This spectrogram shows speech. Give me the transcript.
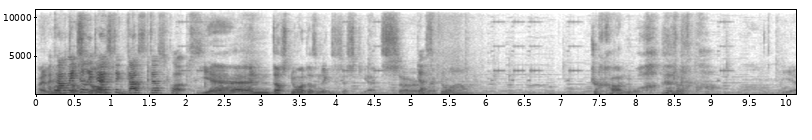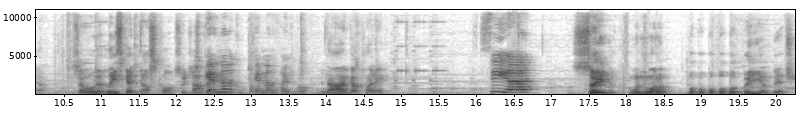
I, I love can't wait till he Duskull. turns to dust Dusclops. Yeah, and Dusknoir doesn't exist yet, so. Dusknoir. Dracan Noir. oh, Yeah. So we'll at least get Dusclops, which is. Oh, get pretty- another get another Pokeball. No, I've got plenty. See ya. See ya! Wouldn't want to be a bitch.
